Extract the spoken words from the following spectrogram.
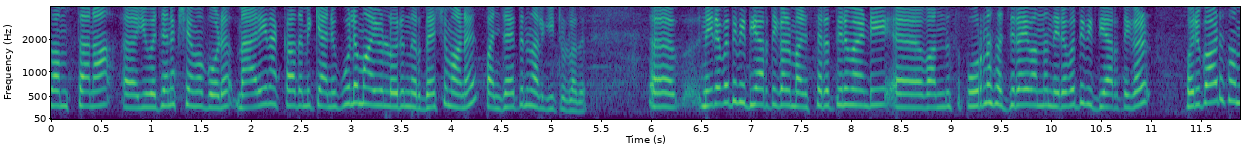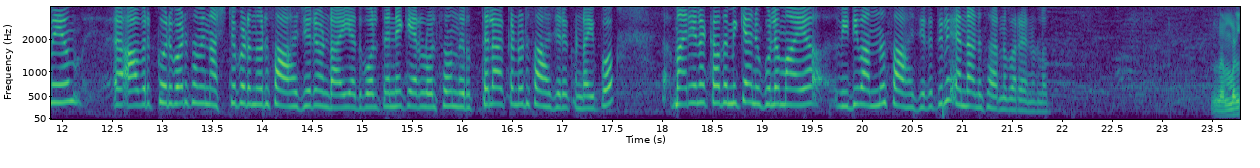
സംസ്ഥാന യുവജനക്ഷേമ ബോർഡ് മാരിയൻ അക്കാദമിക്ക് അനുകൂലമായുള്ള ഒരു നിർദ്ദേശമാണ് പഞ്ചായത്തിന് നൽകിയിട്ടുള്ളത്. നിരവധി വിദ്യാർത്ഥികൾ മത്സരത്തിന് വേണ്ടി വന്ന് പൂർണ സജ്ജരായി വന്ന നിരവധി വിദ്യാർത്ഥികൾ ഒരുപാട് സമയം അവർക്ക് ഒരുപാട് സമയം നഷ്ടപ്പെടുന്ന ഒരു സാഹചര്യം ഉണ്ടായി. അതുപോലെ തന്നെ കേരളോത്സവം നിർത്തലാക്കേണ്ട ഒരു സാഹചര്യമൊക്കെ ഉണ്ടായി. ഇപ്പോൾ മരിയൻ അക്കാദമിക്ക് അനുകൂലമായ വിധി വന്ന സാഹചര്യത്തിൽ എന്താണ് സാറിന് പറയാനുള്ളത്? നമ്മൾ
